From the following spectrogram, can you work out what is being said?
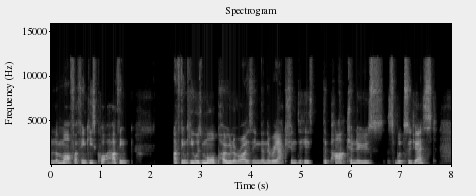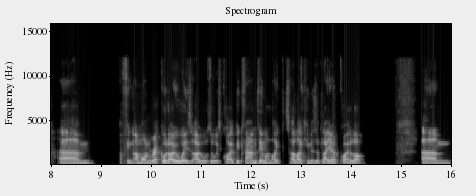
Lamothe, I think he's quite I think I think he was more polarizing than the reaction to his departure news would suggest. Um, I think I'm on record. I always I was always quite a big fan of him. I liked I like him as a player quite a lot. Um,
